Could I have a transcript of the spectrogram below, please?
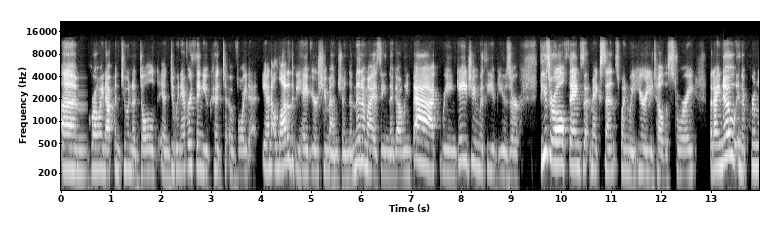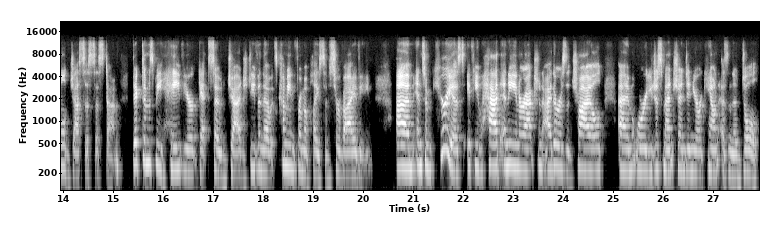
um, growing up into an adult and doing everything you could to avoid it. And a lot of the behaviors you mentioned, the minimizing, the going back, re engaging with the abuser, these are all things that make sense when we hear you tell the story. But I know in the criminal justice system, victims' behavior gets so judged, even though it's coming from a place of surviving. Um, and so I'm curious if you had any interaction either as a child um, or you just mentioned in your account as an adult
